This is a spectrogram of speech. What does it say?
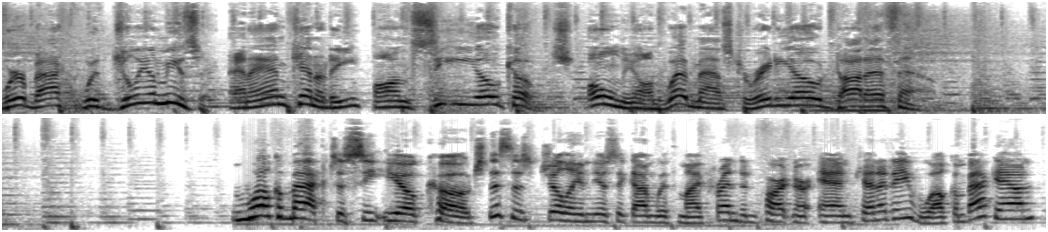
We're back with Gillian Muessig and Anne Kennedy on CEO Coach, only on webmasterradio.fm. Welcome back to CEO Coach. This is Gillian Muessig. I'm with my friend and partner, Anne Kennedy. Welcome back, Anne.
